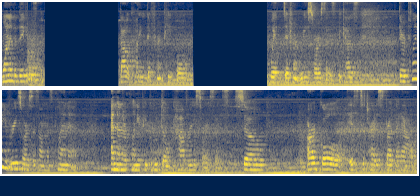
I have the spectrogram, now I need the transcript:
one of the biggest about collecting different people with different resources because there are plenty of resources on this planet and then there are plenty of people who don't have resources. So our goal is to try to spread that out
